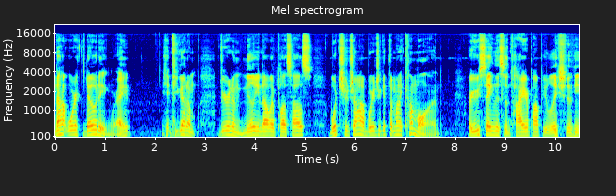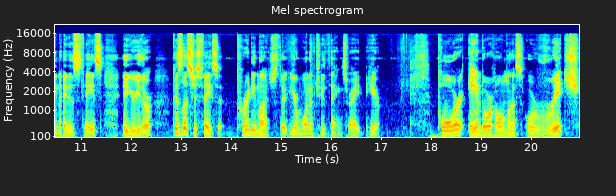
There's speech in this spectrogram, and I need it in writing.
Not worth noting, right? If you got a if you're in a million dollar plus house, what's your job? Where'd you get the money? Come on. Are you saying this entire population in the United States, you're either because let's just face it, pretty much that you're one of two things, right? Here. Poor and or homeless or rich,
